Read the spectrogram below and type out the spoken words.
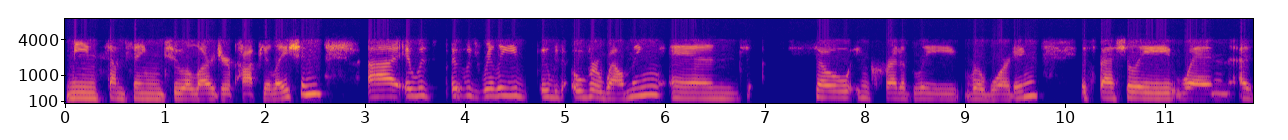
means something to a larger population. Uh, it was it was really it was overwhelming and so incredibly rewarding, especially when, as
